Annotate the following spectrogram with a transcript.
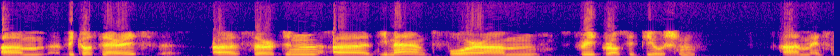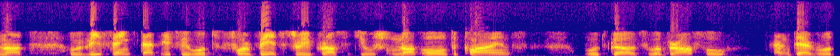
Um, because there is a certain uh, demand for um, street prostitution. Um, it's not. We think that if we would forbid street prostitution, not all the clients would go to a brothel, and there would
